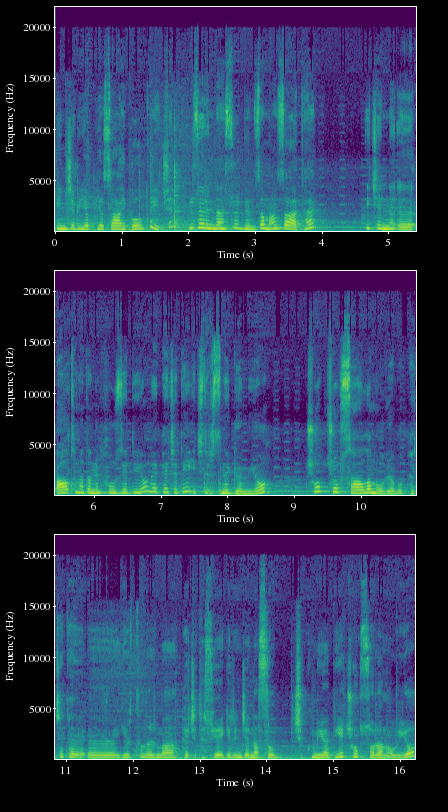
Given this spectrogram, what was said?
ince bir yapıya sahip olduğu için üzerinden sürdüğüm zaman zaten içine e, altına da nüfuz ediyor ve peçeteyi içerisine gömüyor. Çok çok sağlam oluyor. Bu peçete e, yırtılır mı? Peçete suya girince nasıl çıkmıyor diye çok soran oluyor.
